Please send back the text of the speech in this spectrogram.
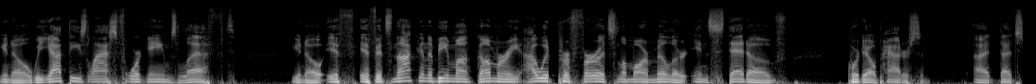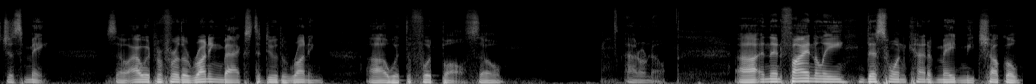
you know, we got these last four games left. You know, if if it's not going to be Montgomery, I would prefer it's Lamar Miller instead of Cordell Patterson. I, that's just me. So I would prefer the running backs to do the running uh, with the football. So I don't know. Uh, and then finally, this one kind of made me chuckle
